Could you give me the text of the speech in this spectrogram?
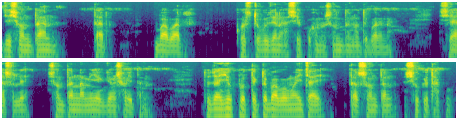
যে সন্তান তার বাবার কষ্ট বোঝে না, সে কখনো সন্তান হতে পারে না। সে আসলে সন্তান নামেই একজন শয়তান। তো যাই হোক, প্রত্যেকটা বাবা মাই চায় তার সন্তান সুখে থাকুক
